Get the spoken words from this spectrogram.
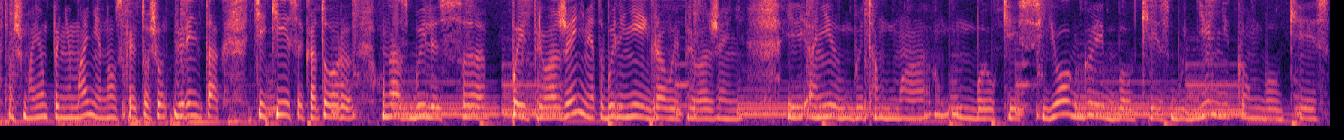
Потому что в моем понимании, ну, сказать то, что, вернее так, те кейсы, которые у нас были с paid приложениями, это были не игровые приложения. И они бы там а, был кейс с йогой, был кейс с будильником, был кейс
